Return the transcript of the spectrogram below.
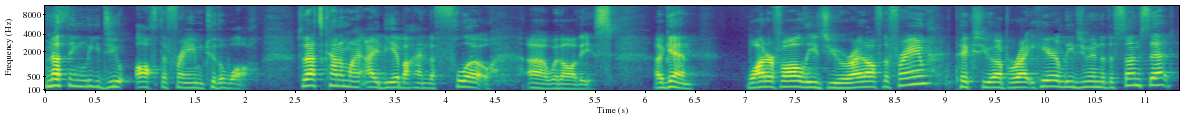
Nothing leads you off the frame to the wall. So that's kind of my idea behind the flow uh, with all these. Again, waterfall leads you right off the frame, picks you up right here, leads you into the sunset.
